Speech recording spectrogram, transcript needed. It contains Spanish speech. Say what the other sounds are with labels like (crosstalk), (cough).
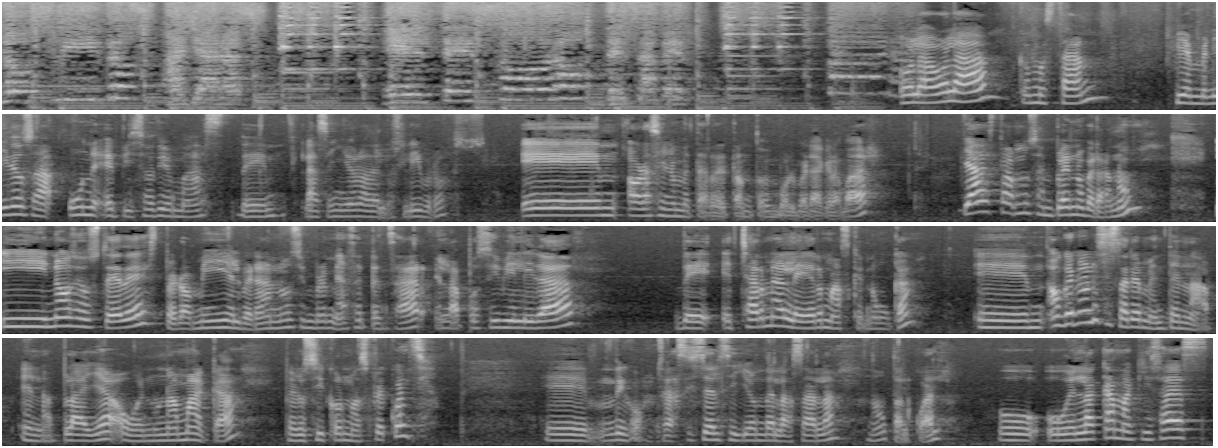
Los libros hallarás el tesoro del saber. Hola, hola, ¿cómo están? Bienvenidos a un episodio más de La Señora de los Libros. Eh, ahora sí no me tardé tanto en volver a grabar. Ya estamos en pleno verano y no sé ustedes, pero a mí el verano siempre me hace pensar en la posibilidad de echarme a leer más que nunca. Eh, aunque no necesariamente en la, en la playa o en una hamaca, pero sí con más frecuencia. Eh, digo, o sea, así sea el sillón de la sala, ¿no? Tal cual. O, en la cama, quizás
